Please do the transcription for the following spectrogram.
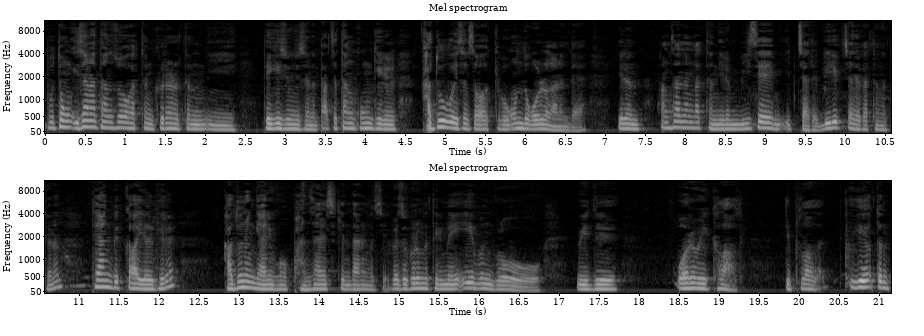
보통 이산화탄소 같은 그런 어떤 이 대기 중에서는 따뜻한 공기를 가두고 있어서 이렇게 보면 온도가 올라가는데 이런 황산염 같은 이런 미세 입자들, 밀입자들 같은 것들은 태양빛과 열기를 가두는 게 아니고 반사를 시킨다는 거지. 그래서 그런 것들이 may even grow with watery cloud, diploid. 이게 어떤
